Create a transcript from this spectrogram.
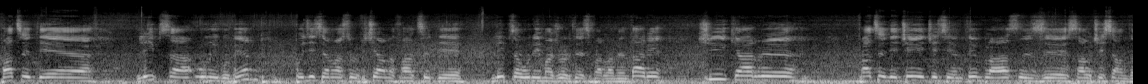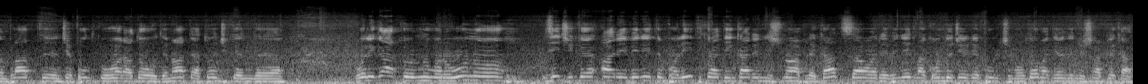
față de lipsa unui guvern, poziția noastră oficială față de lipsa unei majorități parlamentare și chiar uh, față de ceea ce se întâmplă astăzi sau ce s-a întâmplat începând cu ora 2 de noapte, atunci când uh, oligarhul numărul 1 zice că a revenit în politica din care nici nu a plecat sau a revenit la conducerea Republicii Moldova de unde nici nu a plecat.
